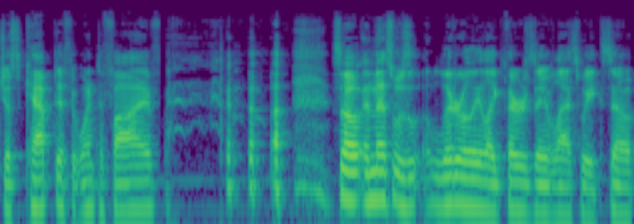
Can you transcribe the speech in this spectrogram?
just kept if it went to five. so, and this was literally like Thursday of last week. So,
